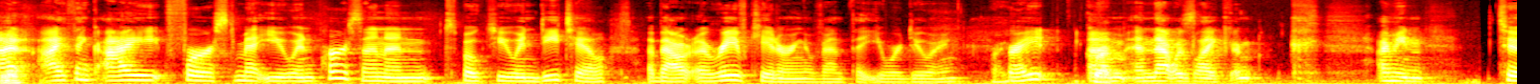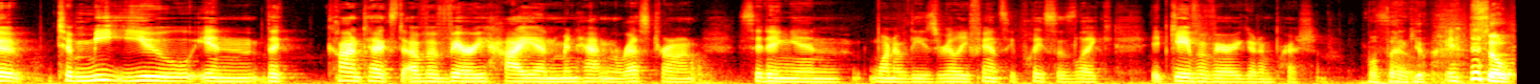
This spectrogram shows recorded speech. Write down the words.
I, I think I first met you in person and spoke to you in detail about a rave catering event that you were doing, right? Um, and that was like, I mean, to to meet you in the context of a very high end Manhattan restaurant, sitting in one of these really fancy places, like it gave a very good impression. Well, thank you. So,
